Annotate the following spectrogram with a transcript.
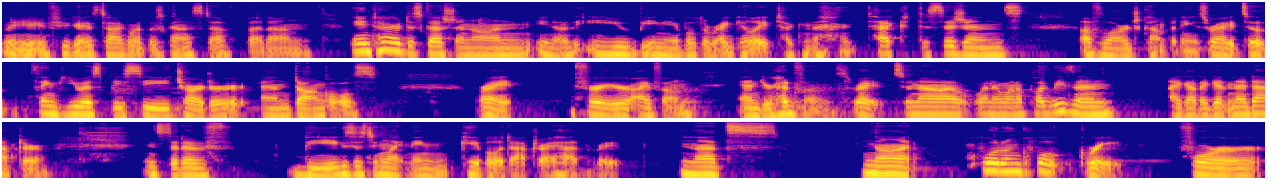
if you guys talk about this kind of stuff, but um, the entire discussion on you know the EU being able to regulate tech tech decisions of large companies, right? So think USB-C charger and dongles, right, for your iPhone and your headphones, right? So now when I want to plug these in, I got to get an adapter instead of the existing lightning cable adapter I had, right? And that's not quote unquote great for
